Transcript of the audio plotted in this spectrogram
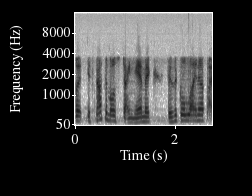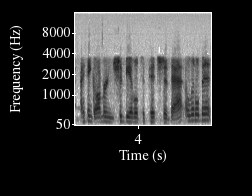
but it's not the most dynamic physical lineup. I, I think Auburn should be able to pitch to that a little bit.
